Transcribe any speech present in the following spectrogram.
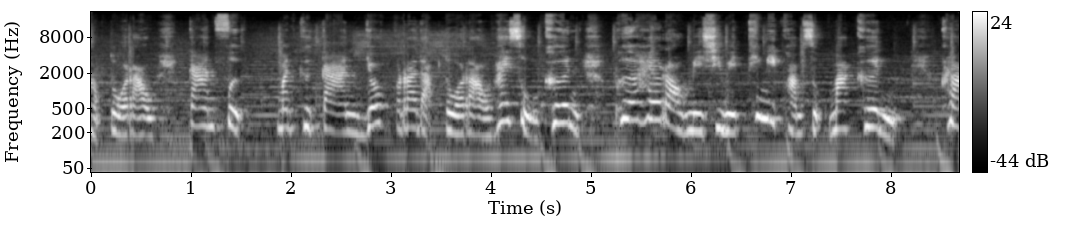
ของตัวเรา การฝึกมันคือการยกระดับตัวเราให้สูงขึ้น เพื่อให้เรามีชีวิตที่มีความสุขมากขึ้น ใคร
